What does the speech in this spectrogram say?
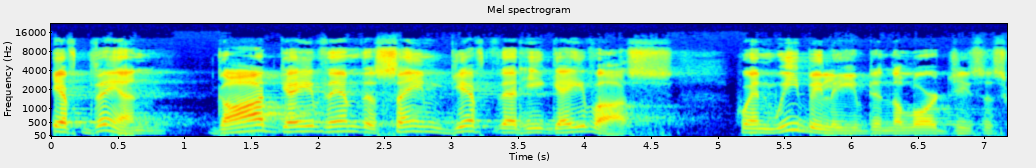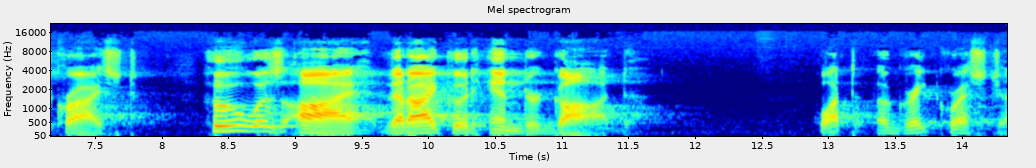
If then God gave them the same gift that he gave us when we believed in the Lord Jesus Christ, who was I that I could hinder God? What a great question.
